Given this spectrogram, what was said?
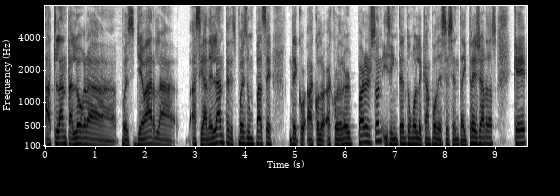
Atlanta logra pues llevarla hacia adelante después de un pase de a, a Cordell Patterson y se intenta un gol de campo de 63 yardas que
